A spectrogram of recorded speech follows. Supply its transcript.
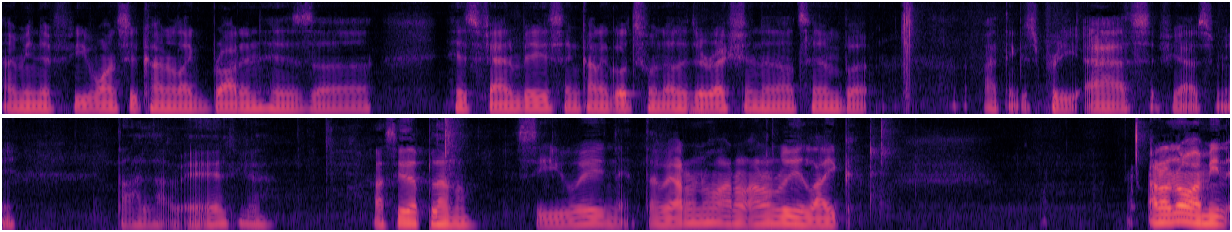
I mean if he wants to kind of like broaden his uh his fan base and kind of go to another direction, then that's him. But I think it's pretty ass if you ask me. Ta la verga. Así de plano. See, güey, neta, güey. I don't know. I don't. I don't really like. I don't know. I mean,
